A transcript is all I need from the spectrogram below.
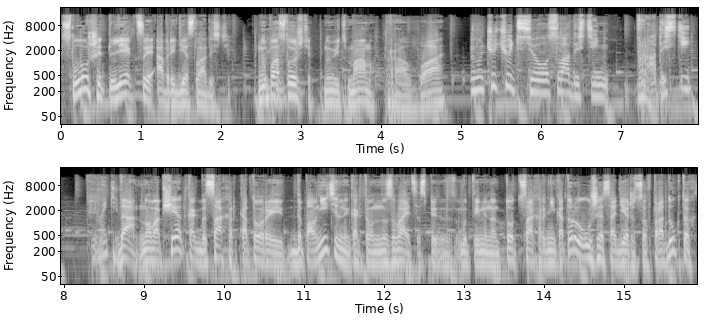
слушать лекции о вреде сладостей. Ну послушайте, ну ведь мама права. Ну, чуть-чуть все сладости в радости. Понимаете? Да, но вообще, как бы сахар, который дополнительный, как-то он называется, вот именно тот сахар, не который уже содержится в продуктах,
